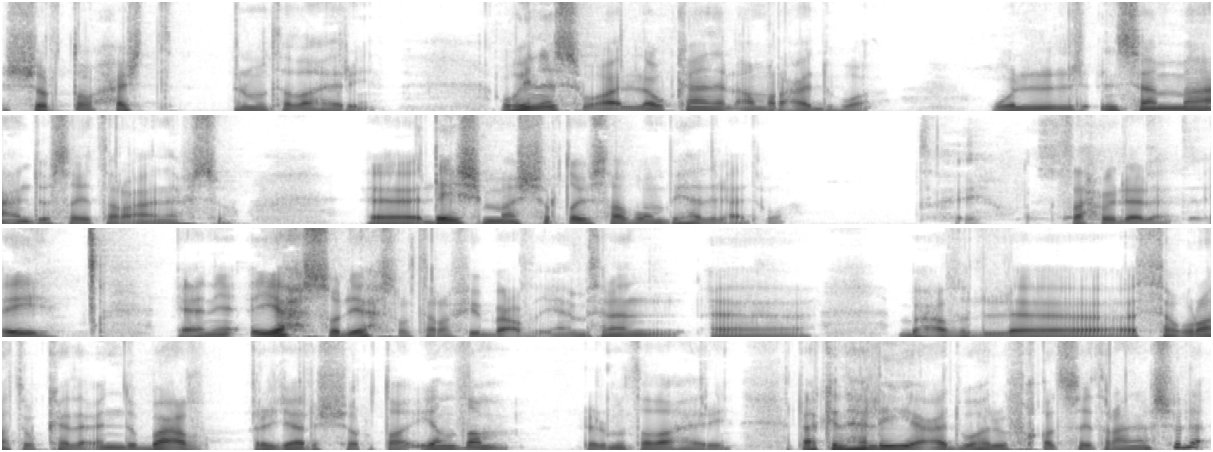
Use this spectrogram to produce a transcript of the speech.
الشرطة وحشد المتظاهرين. وهنا السؤال لو كان الأمر عدوى والإنسان ما عنده سيطرة على نفسه آه ليش ما الشرطة يصابون بهذه العدوى؟ صحيح. صح ولا لا؟ اي يعني يحصل يحصل ترى في بعض يعني مثلا آه بعض الثورات وكذا انه بعض رجال الشرطة ينضم للمتظاهرين. لكن هل هي عدوى هل فقد السيطرة على نفسه؟ لا.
